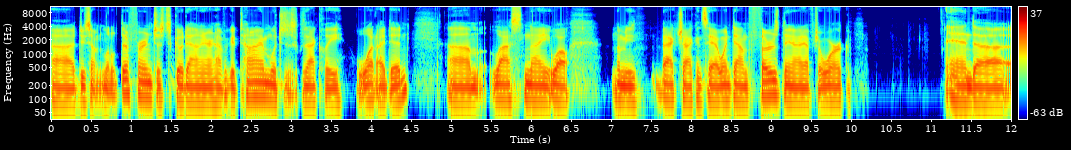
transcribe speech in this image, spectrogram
uh, do something a little different, just go down there and have a good time, which is exactly what I did. Um, last night, well, let me backtrack and say I went down Thursday night after work and uh,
